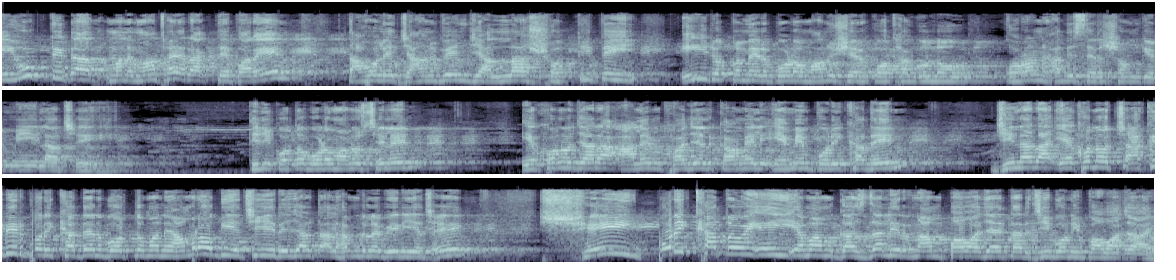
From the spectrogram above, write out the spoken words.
এই উক্তিটা মানে মাথায় রাখতে পারেন, তাহলে জানবেন যে আল্লাহ সত্যিতেই এই রকমের বড় মানুষের কথাগুলো কোরআন হাদিসের সঙ্গে মিল আছে। তিনি কত বড় মানুষ ছিলেন? এখনও যারা আলেম, ফাজেল, কামেল এম এম পরীক্ষা দেন, যিনারা এখনও চাকরির পরীক্ষা দেন, বর্তমানে আমরাও দিয়েছি, রেজাল্ট আলহামদুলিল্লাহ বেরিয়েছে। সেই পরীক্ষাতেও এই এমাম গাজদালির নাম পাওয়া যায়, তার জীবনী পাওয়া যায়।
